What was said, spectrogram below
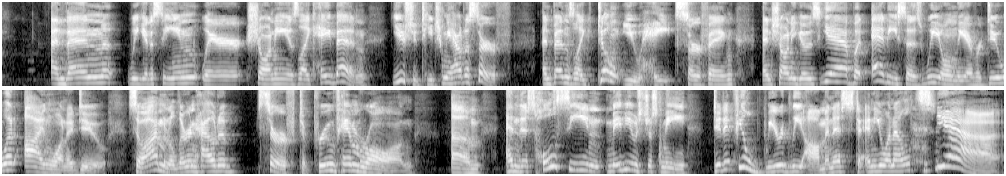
and then we get a scene where Shawnee is like, Hey, Ben, you should teach me how to surf. And Ben's like, Don't you hate surfing? And Shawnee goes, Yeah, but Eddie says we only ever do what I want to do. So I'm going to learn how to surf to prove him wrong. Um, and this whole scene, maybe it was just me, did it feel weirdly ominous to anyone else? Yeah.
